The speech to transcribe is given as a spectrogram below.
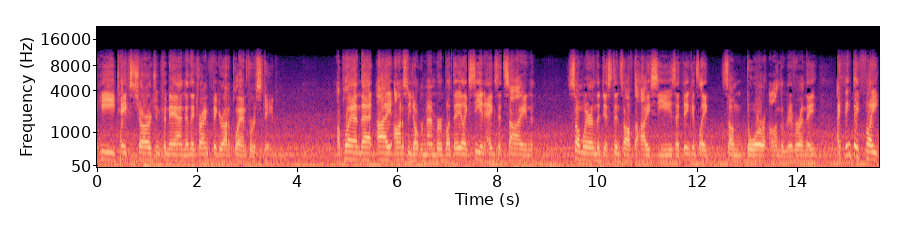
he takes charge and command, and they try and figure out a plan for escape. A plan that I honestly don't remember, but they like see an exit sign somewhere in the distance off the high seas. I think it's like some door on the river, and they, I think they fight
